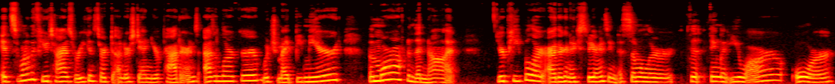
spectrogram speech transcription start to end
it's one of the few times where you can start to understand your patterns as a lurker, which might be mirrored, but more often than not, your people are either going to be experiencing a similar th- thing that you are or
